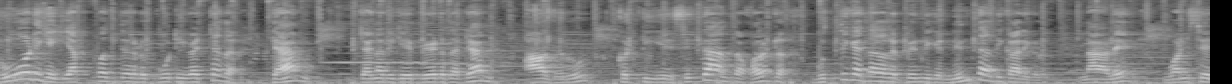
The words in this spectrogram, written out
ತೋಡಿಗೆ ಎಪ್ಪತ್ತೆರಡು ಕೋಟಿ ವೆಚ್ಚದ ಡ್ಯಾಮ್. ಜನರಿಗೆ ಬೇಡದ ಡ್ಯಾಮ್ ಆದರೂ ಕಟ್ಟಿಯೇ ಸಿದ್ಧ ಅಂತ ಹೊರಟ ಗುತ್ತಿಗೆದಾರರ ಬೆನ್ನಿಗೆ ನಿಂತ ಅಧಿಕಾರಿಗಳು. ನಾಳೆ ಒಣಸೆ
